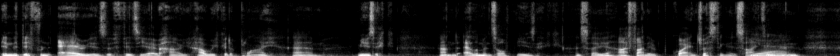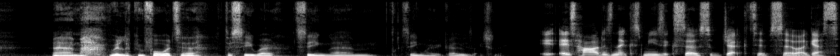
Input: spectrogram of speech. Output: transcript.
in the different areas of physio how how we could apply um, music and elements of music. And so, yeah, I find it quite interesting and exciting, Yeah. and um, we're looking forward to to see where seeing um, seeing where it goes. Actually, It, it's hard, isn't it? Because music's so subjective. So I guess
